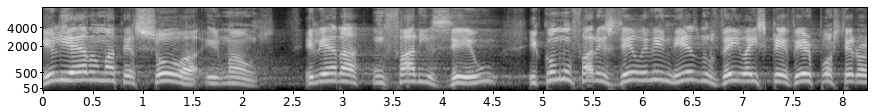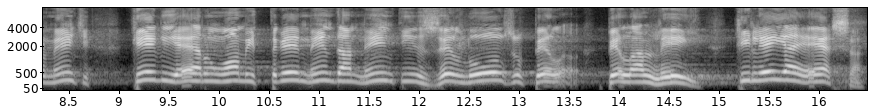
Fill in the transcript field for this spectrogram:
Ele era uma pessoa, irmãos, ele era um fariseu e como um fariseu, ele mesmo veio a escrever posteriormente que ele era um homem tremendamente zeloso pela, pela lei. Que lei é essa?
